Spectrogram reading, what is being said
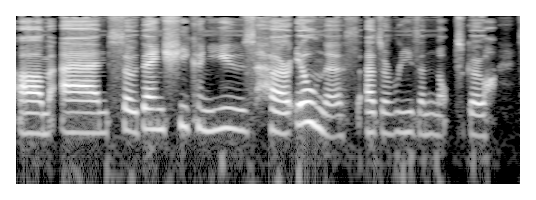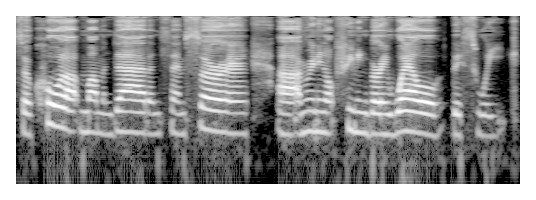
Um, and so then she can use her illness as a reason not to go. So call up mum and dad and say, I'm sorry, uh, I'm really not feeling very well this week.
